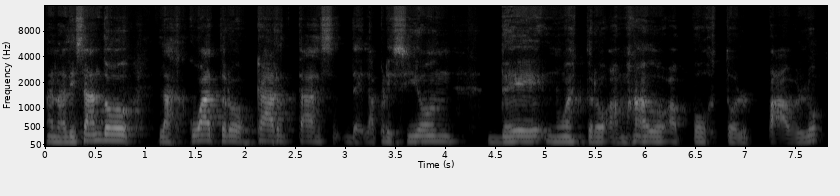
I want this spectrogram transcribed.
analizando las cuatro cartas de la prisión de nuestro amado apóstol Pablo.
